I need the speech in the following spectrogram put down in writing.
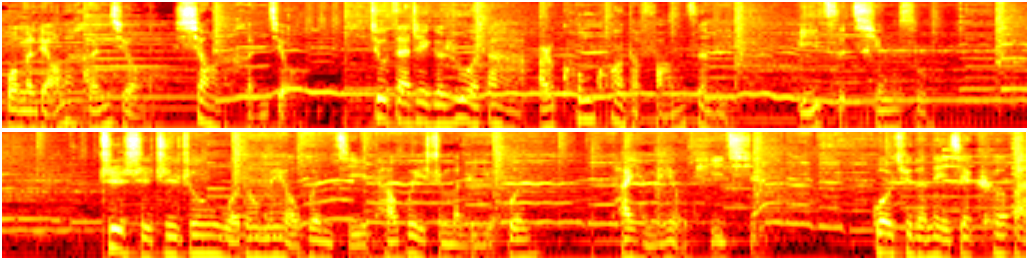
我们聊了很久，笑了很久，就在这个偌大而空旷的房子里，彼此倾诉。至始至终，我都没有问及他为什么离婚，他也没有提起。过去的那些磕绊，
